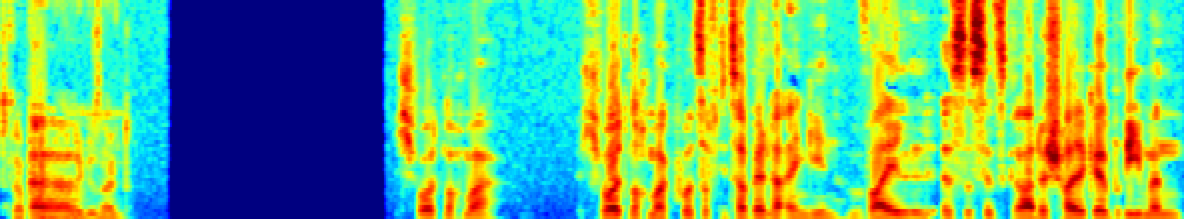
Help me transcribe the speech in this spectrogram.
Ich glaube, haben wir alle Ähm, gesagt. Ich wollte noch mal, ich wollte noch mal kurz auf die Tabelle eingehen, weil es ist jetzt gerade Schalke, Bremen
